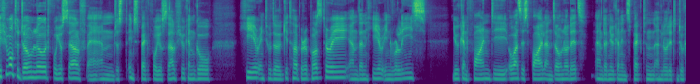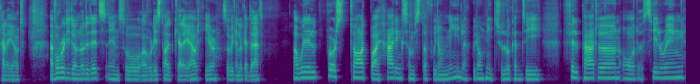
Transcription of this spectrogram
If you want to download for yourself and just inspect for yourself, you can go here into the GitHub repository, and then here in release, you can find the Oasis file and download it and then you can inspect and, and load it into KLayout. I've already downloaded it, and so I've already started KLayout here, so we can look at that. I will first start by hiding some stuff we don't need, like we don't need to look at the fill pattern or the seal ring.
